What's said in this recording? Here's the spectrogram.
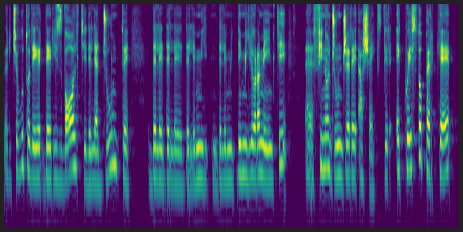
ricevuto dei, dei risvolti, delle aggiunte, delle- delle- delle dei miglioramenti eh, fino a giungere a Shakespeare. E questo perché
